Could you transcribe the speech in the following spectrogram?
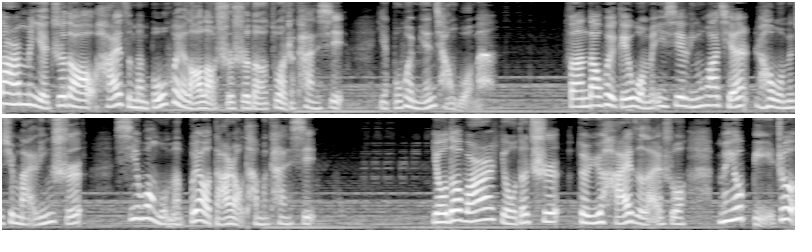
大人们也知道孩子们不会老老实实的坐着看戏，也不会勉强我们，反倒会给我们一些零花钱，让我们去买零食，希望我们不要打扰他们看戏。有的玩，有的吃，对于孩子来说，没有比这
